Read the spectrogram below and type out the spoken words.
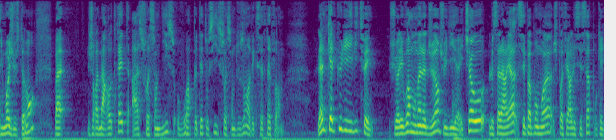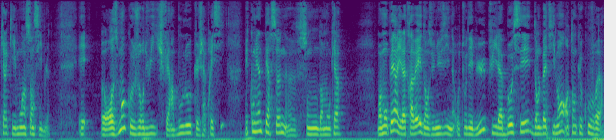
Et moi, justement, bah, j'aurai ma retraite à 70, voire peut-être aussi 72 ans avec cette réforme. Là, le calcul, il est vite fait. Je suis allé voir mon manager, je lui dit, hey, ciao, le salariat, c'est pas pour moi, je préfère laisser ça pour quelqu'un qui est moins sensible. Et Heureusement qu'aujourd'hui, je fais un boulot que j'apprécie, mais combien de personnes euh, sont dans mon cas? Moi, mon père, il a travaillé dans une usine au tout début, puis il a bossé dans le bâtiment en tant que couvreur.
